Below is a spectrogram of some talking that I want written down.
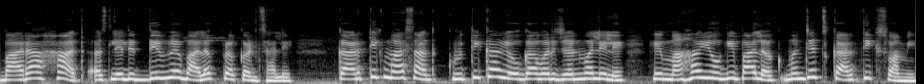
बारा हात असलेले दिव्य बालक प्रकट झाले. कार्तिक मासात कृतिका योगावर जन्मलेले हे महायोगी बालक म्हणजेच कार्तिक स्वामी.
